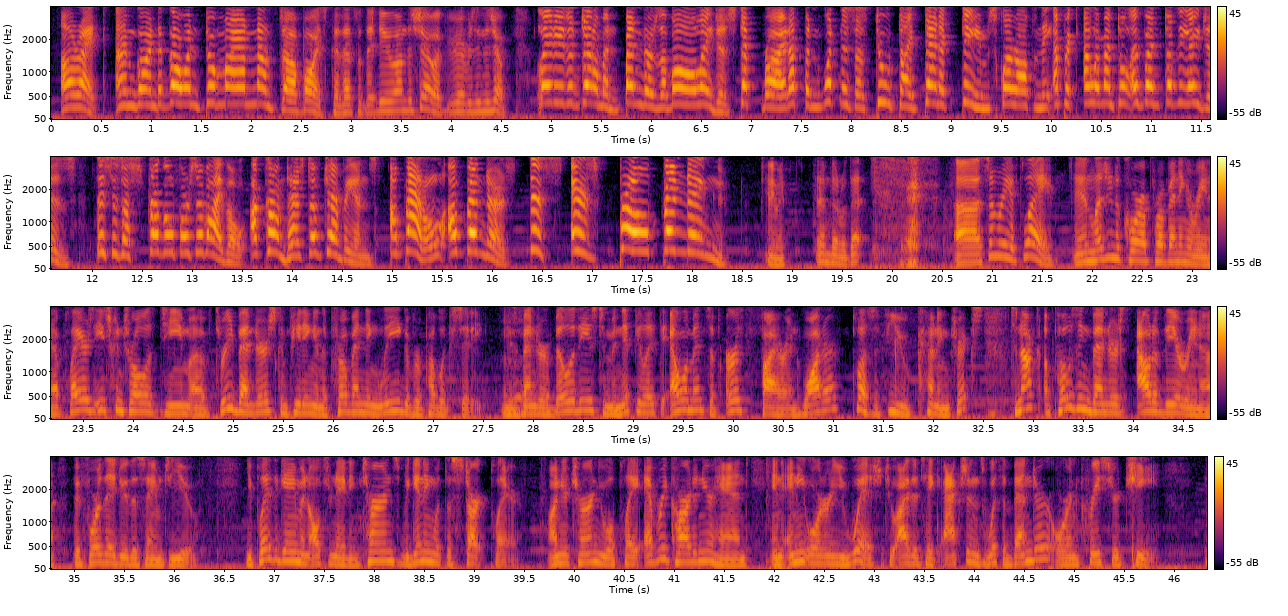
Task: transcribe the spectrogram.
All right, I'm going to go into my announcer voice because that's what they do on the show. If you've ever seen the show, ladies and gentlemen, benders of all ages, step right up and witness as two titanic teams square off in the epic elemental event of the ages. This is a struggle for survival, a contest of champions, a battle of benders. This is pro bending. Anyway, I'm done with that. Uh, summary of play. In Legend of Korra Pro Bending Arena, players each control a team of three benders competing in the Pro Bending League of Republic City. Use bender abilities to manipulate the elements of earth, fire, and water, plus a few cunning tricks, to knock opposing benders out of the arena before they do the same to you. You play the game in alternating turns, beginning with the start player. On your turn, you will play every card in your hand in any order you wish to either take actions with a bender or increase your chi.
